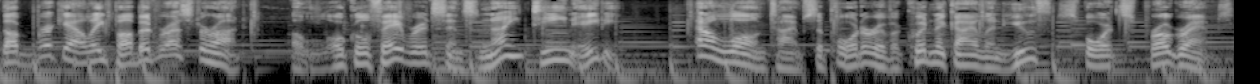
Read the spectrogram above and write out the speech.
The Brick Alley Pub and Restaurant, a local favorite since 1980 and a longtime supporter of Aquidneck Island youth sports programs.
